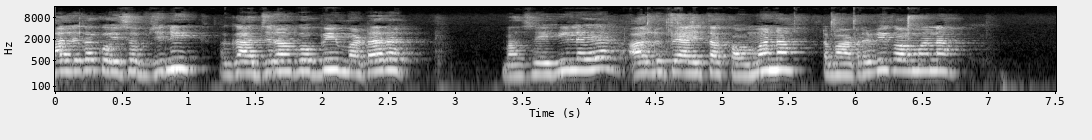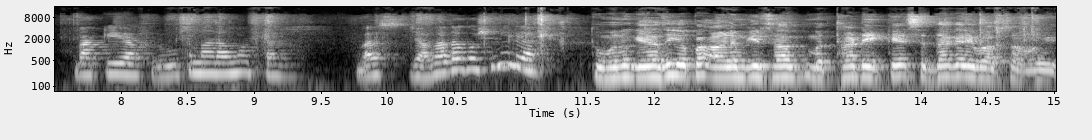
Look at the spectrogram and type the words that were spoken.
ਹਾਲੇ ਤਾਂ ਕੋਈ ਸਬਜ਼ੀ ਨਹੀਂ। ਗਾਜਰਾਂ ਗੋਭੀ ਮਟਰ ਬਸ ਇਹੀ ਲਏ ਆ। ਆਲੂ ਪਿਆਜ਼ ਤਾਂ ਕਾਮਨ ਆ। ਟਮਾਟਰ ਵੀ ਕਾਮਨ ਆ। ਬਾਕੀ ਆ ਫਰੂਟ ਮਾੜਾ ਮੋਟਾ। ਬਸ ਜ਼ਿਆਦਾ ਤਾਂ ਕੁਝ ਨਹੀਂ ਲਿਆ। ਤੂੰ ਮੈਨੂੰ ਕਿਹਾ ਸੀ ਆਪਾਂ ਆਲਮਗੀਰ ਸਾਹਿਬ ਮੱਥਾ ਟੇਕ ਕੇ ਸਿੱਧਾ ਘਰੇ ਵਾਪਸ ਆਵਾਂਗੇ।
